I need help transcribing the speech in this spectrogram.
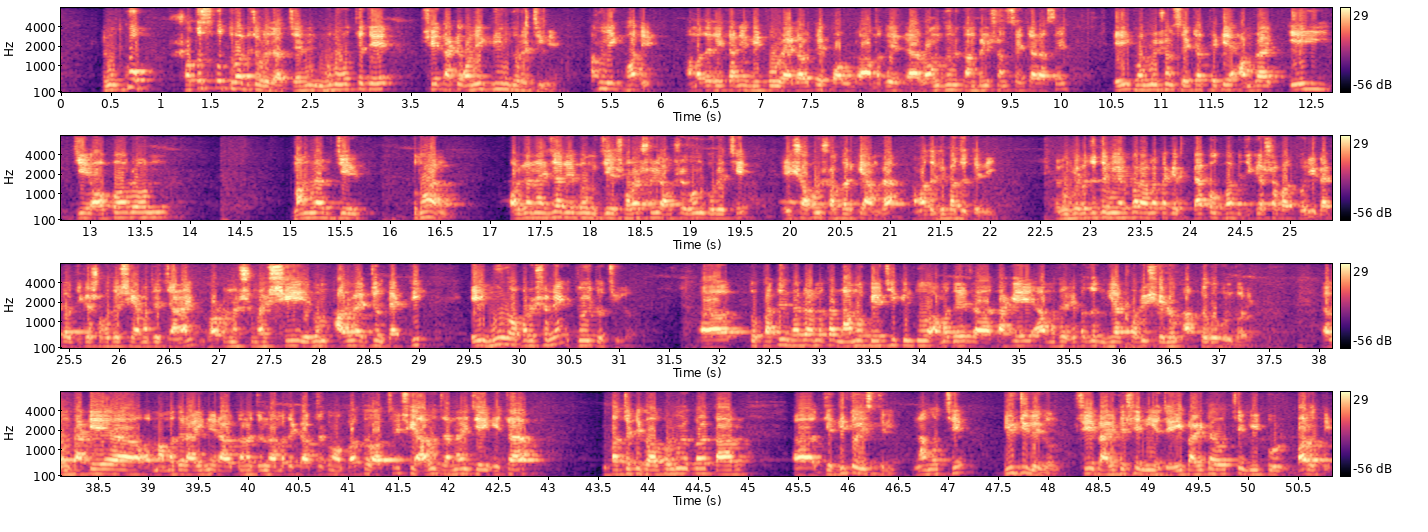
এবং খুব স্বতঃস্ফূর্তভাবে চলে যাচ্ছে এবং মনে হচ্ছে যে সে তাকে অনেক দিন ধরে চিনে। প্রাথমিকভাবে আমাদের এখানে মিরপুর এগারোতে আমাদের রংধন কনভেনশন সেন্টার আছে। এই কনভেনশন সেন্টার থেকে আমরা এই যে অপহরণ মামলার যে প্রধান অর্গানাইজার এবং যে সরাসরি অংশগ্রহণ করেছে, এই সকল সরকারকে আমরা আমাদের হেফাজতে নেই। এবং হেফাজতে নেওয়ার পর আমরা তাকে ব্যাপকভাবে জিজ্ঞাসাবাদ করি, ব্যাপক জিজ্ঞাসাবাদে সে আমাদের জানায়। ঘটনার সময় সে এবং আরও একজন ব্যক্তি এই মূল অপারেশনে জড়িত ছিল। তো প্রাথমিকভাবে আমরা তার নামও পেয়েছি, কিন্তু আমাদের তাকে আমাদের হেফাজত নেওয়ার পরে সে লোক আত্মগোপন করে। এবং তাকে আমাদের আইনের আওতানোর জন্য আমাদের কার্যক্রম অব্যাহত আছে। সে আরও জানায় যে এটা বাচ্চাটিকে অপহরণ করে তার যে দ্বিতীয় স্ত্রী, নাম হচ্ছে বিউটি বেগম। সেই বাড়িতে সে নিয়ে যায়। এই বাড়িটা হচ্ছে মিরপুর বারোতে।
